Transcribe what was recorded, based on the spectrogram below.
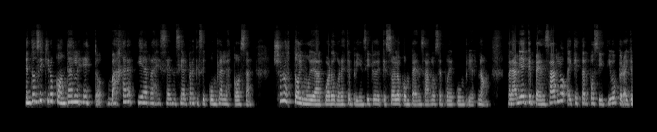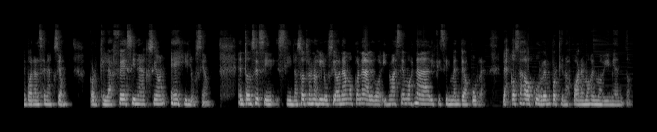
Entonces quiero contarles esto, bajar a tierra es esencial para que se cumplan las cosas. Yo no estoy muy de acuerdo con este principio de que solo con pensarlo se puede cumplir. No, para mí hay que pensarlo, hay que estar positivo, pero hay que ponerse en acción, porque la fe sin acción es ilusión. Entonces, si, nosotros nos ilusionamos con algo y no hacemos nada, difícilmente ocurre. Las cosas ocurren porque nos ponemos en movimiento.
